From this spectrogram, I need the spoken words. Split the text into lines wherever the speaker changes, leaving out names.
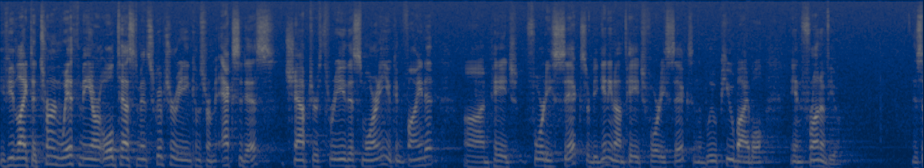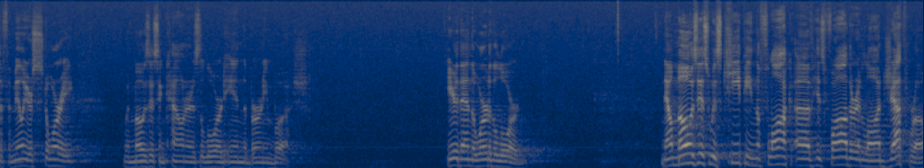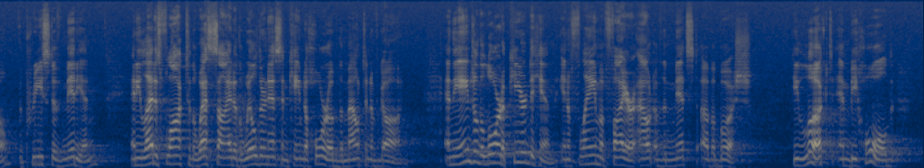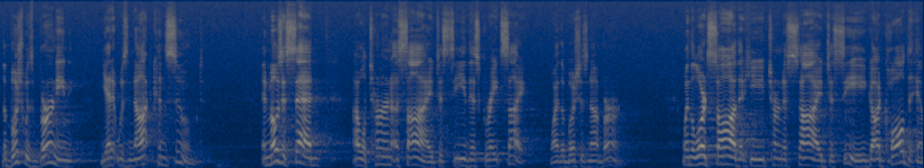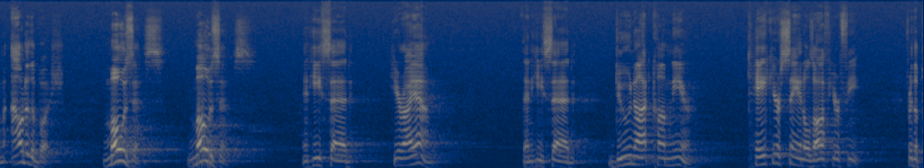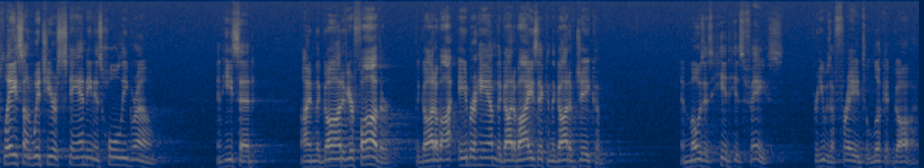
If you'd like to turn with me, our Old Testament scripture reading comes from Exodus chapter 3 this morning. You can find it on page 46 or beginning on page 46 in the Blue Pew Bible in front of you. It's a familiar story when Moses encounters the Lord in the burning bush. Hear then the word of the Lord. Now Moses was keeping the flock of his father in law Jethro, the priest of Midian and he led his flock to the west side of the wilderness and came to Horeb, the mountain of God. And the angel of the Lord appeared to him in a flame of fire out of the midst of a bush. He looked, and behold, the bush was burning, yet it was not consumed. And Moses said, I will turn aside to see this great sight, why the bush is not burned. When the Lord saw that he turned aside to see, God called to him out of the bush, Moses, Moses. And he said, Here I am. Then he said, Do not come near. Take your sandals off your feet, for the place on which you are standing is holy ground. And he said, I am the God of your father, the God of Abraham, the God of Isaac, and the God of Jacob. And Moses hid his face, for he was afraid to look at God.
